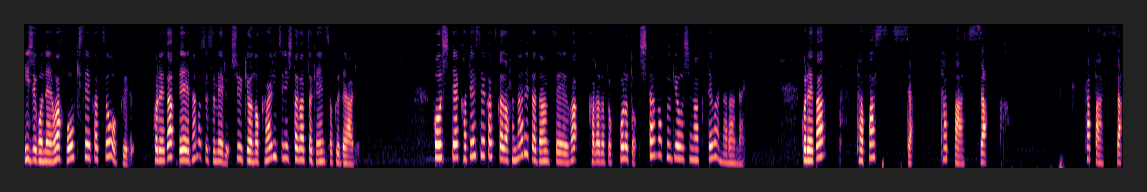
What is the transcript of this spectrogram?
25年は放棄生活を送る。これがベーダの進める宗教の戒律に従った原則である。こうして家庭生活から離れた男性は体と心と舌の苦行をしなくてはならない。これがタパッサ、タパッサ、タパッサ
